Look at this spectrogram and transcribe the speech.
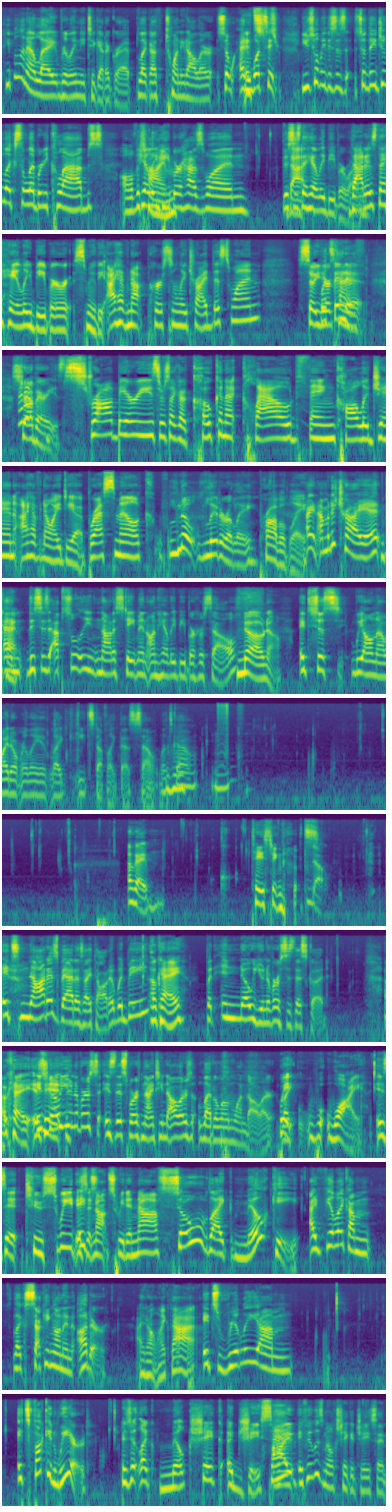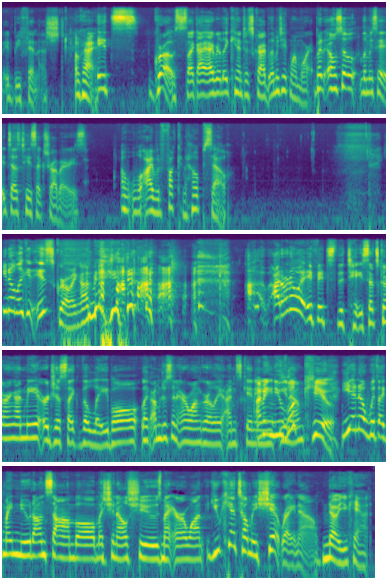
People in LA really need to get a grip, like a twenty dollar. So, and It's what's it? You told me this is so they do like celebrity collabs All the Hailey time. Bieber has one. This is That- the Hailey Bieber one. That is the Hailey Bieber smoothie. I have not personally tried this one. So you're What's kind in of it? Strawberries. strawberries. There's like a coconut cloud thing, collagen. I have no idea. Breast milk, No, literally. probably. All right, I'm gonna try it. Okay. And this is absolutely not a statement on Hailey Bieber herself. No, no. It's just we all know I don't really like eat stuff like this. So let's go. Mm-hmm. Okay. Tasting notes. No. It's not as bad as I thought it would be, Okay. but in no universe is this good. Okay. Is, Is it no universe is this worth nineteen dollars, let alone one dollar? Wait, w- why? Is it too sweet? Is it not sweet enough? so like milky. I feel like I'm like sucking on an udder. I don't like that. It's really um it's fucking weird. Is it like milkshake adjacent? I, if it was milkshake adjacent, it'd be finished. Okay. It's gross. Like I, I really can't describe. it. Let me take one more. But also, let me say, it does taste like strawberries. oh, well, I would fucking hope so. You know, like it is growing on me. I, I don't know if it's the taste that's growing on me or just like the label. Like I'm just an Erewhon girly. I'm skinny. I mean, you look know? cute. Yeah, no, with like my nude ensemble, my Chanel shoes, my Erewhon. You can't tell me shit right now. No, you can't.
